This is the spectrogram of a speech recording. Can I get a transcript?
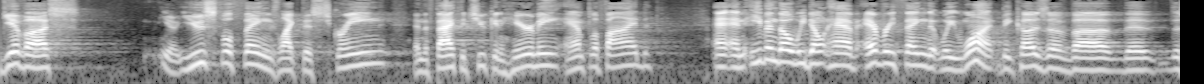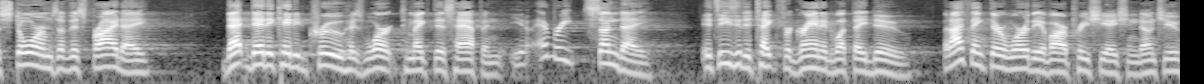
give us you know, useful things like this screen and the fact that you can hear me amplified. And, and even though we don't have everything that we want because of uh, the, the storms of this Friday, that dedicated crew has worked to make this happen. You know, every Sunday, it's easy to take for granted what they do. But I think they're worthy of our appreciation, don't you?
